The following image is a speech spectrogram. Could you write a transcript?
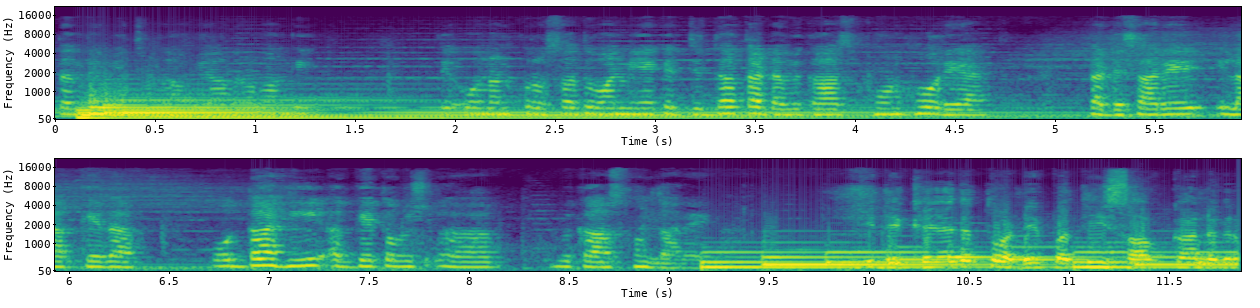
ਜਿੱਤਣ ਦੇ ਵਿੱਚ ਕਾਮਯਾਬ ਰਵਾਂਗੀ। ਤੇ ਉਹਨਾਂ ਨੂੰ ਭਰੋਸਾ ਦਿਵਾਉਂਦੀ ਹੈ ਕਿ ਜਿੱਦਾਂ ਤੁਹਾਡਾ ਵਿਕਾਸ ਹੁਣ ਹੋ ਰਿਹਾ ਹੈ ਤੁਹਾਡੇ ਸਾਰੇ ਇਲਾਕੇ ਦਾ ਉਦਾਂ ਹੀ ਅੱਗੇ ਤੋਂ ਵਿਕਾਸ ਹੁੰਦਾ ਰਹੇਗਾ ਜੀ ਦੇਖਿਆ ਜਾਏ ਤਾਂ ਤੁਹਾਡੇ ਪਤੀ ਸਾਬਕਾ ਨਗਰ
